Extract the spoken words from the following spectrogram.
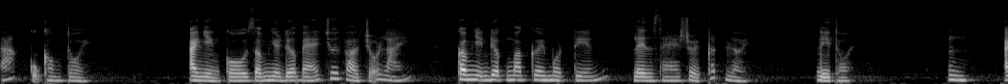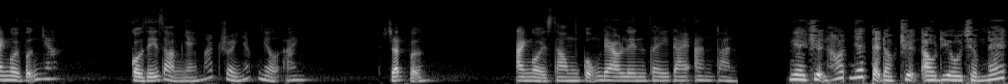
giác cũng không tồi. Anh nhìn cô giống như đứa bé chui vào chỗ lái, không nhịn được mà cười một tiếng, lên xe rồi cất lời. Đi thôi. Ừ, anh ngồi vững nhá. Cô dí dòm nháy mắt rồi nhắc nhở anh. Rất vững. Anh ngồi xong cũng đeo lên dây đai an toàn. Nghe chuyện hot nhất tại đọc truyện audio.net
